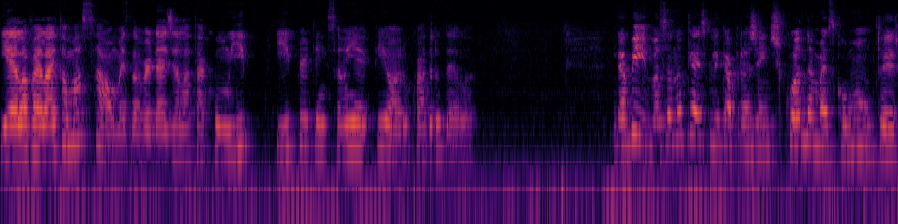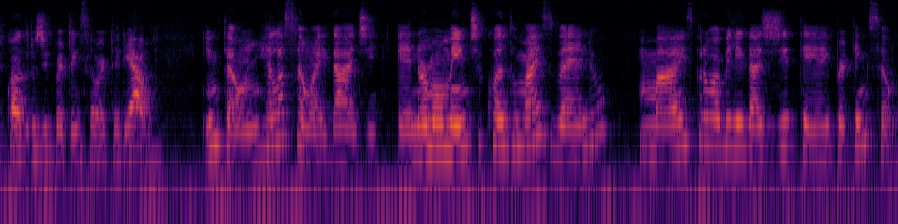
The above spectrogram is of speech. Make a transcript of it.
e ela vai lá e toma sal, mas na verdade ela está com hipertensão e aí piora o quadro dela. Gabi, você não quer explicar pra gente quando é mais comum ter quadros de hipertensão arterial? Então, em relação à idade, é, normalmente quanto mais velho, mais probabilidade de ter a hipertensão,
